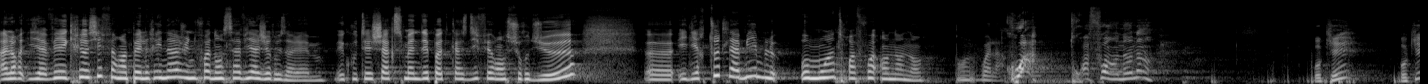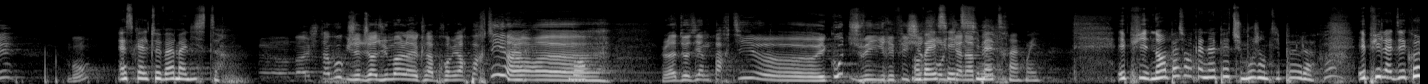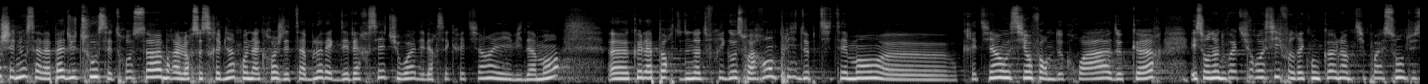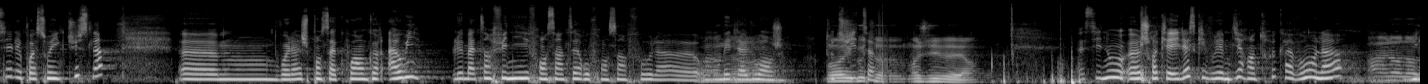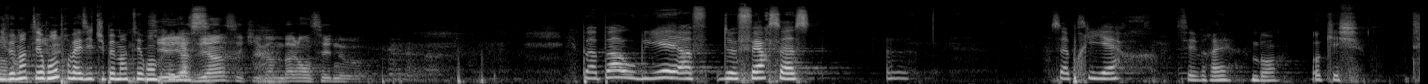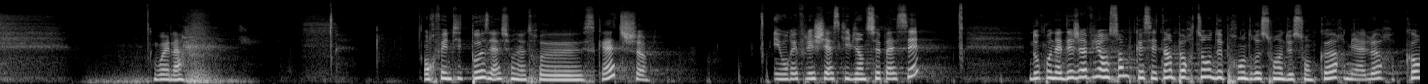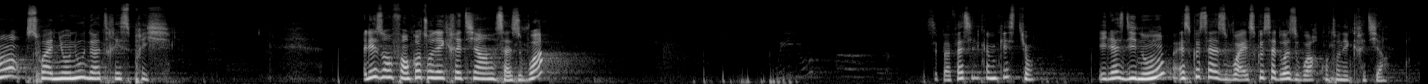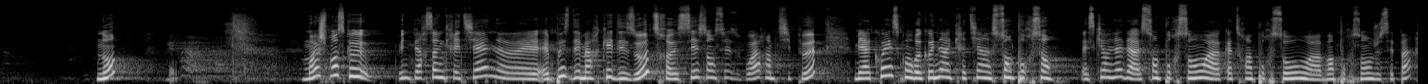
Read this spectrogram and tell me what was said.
Alors, il y avait écrit aussi faire un pèlerinage une fois dans sa vie à Jérusalem. Écouter chaque semaine des podcasts différents sur Dieu euh, et lire toute la Bible au moins trois fois en un an. Bon, voilà. Quoi? Trois fois en un an? Ok, ok, bon. Est-ce qu'elle te va, ma liste? Bah, je t'avoue que j'ai déjà du mal avec la première partie, alors euh, la deuxième partie, euh, écoute, je vais y réfléchir On va sur essayer le de s'y canapé. mettre, oui. Et puis, non, pas sur le canapé, tu bouges un petit peu là. Et puis la déco chez nous, ça va pas du tout, c'est trop sobre. Alors ce serait bien qu'on accroche des tableaux avec des versets, tu vois, des versets chrétiens évidemment. Euh, que la porte de notre frigo soit remplie de petits aimants euh, chrétiens aussi en forme de croix, de cœur. Et sur notre voiture aussi, il faudrait qu'on colle un petit poisson, tu sais, les poissons ictus là. Euh, voilà, je pense à quoi encore Ah oui, le matin fini, France Inter ou France Info, là, on Oh met de la louange. Tout de suite. écoute, moi j'y vais. hein. Euh, Sinon, euh, je crois qu'il y a Elias qui voulait me dire un truc avant, là. Ah, non, non, Il non, veut m'interrompre, vas-y, tu peux m'interrompre, Si Elias vient, c'est qu'il va me balancer de nouveau. Papa a oublié de faire sa, euh, sa prière. C'est vrai. Bon, ok. Voilà. On refait une petite pause là sur notre euh, sketch et on réfléchit à ce qui vient de se passer. Donc on a déjà vu ensemble que c'est important de prendre soin de son corps, mais alors quand soignons-nous notre esprit? Les enfants, quand on est chrétien, ça se voit? C'est pas facile comme question. Elias dit non. Est-ce que ça se voit? Est-ce que ça doit se voir quand on est chrétien? Non? Moi, je pense que une personne chrétienne, euh, elle peut se démarquer des autres. C'est censé se voir un petit peu. Mais à quoi est-ce qu'on reconnaît un chrétien à 100% Est-ce qu'il y en a à 100%, à 80%, à 20% Je ne sais pas.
